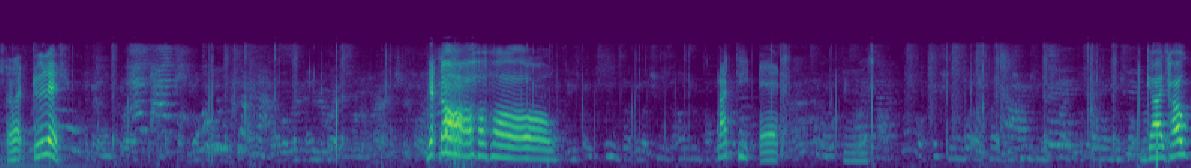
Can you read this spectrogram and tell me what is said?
So let's do this. No. At the end. Guys, how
